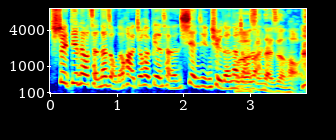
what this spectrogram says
睡电料层那种的话，就会变成陷进去的那种软。身材是很好的。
